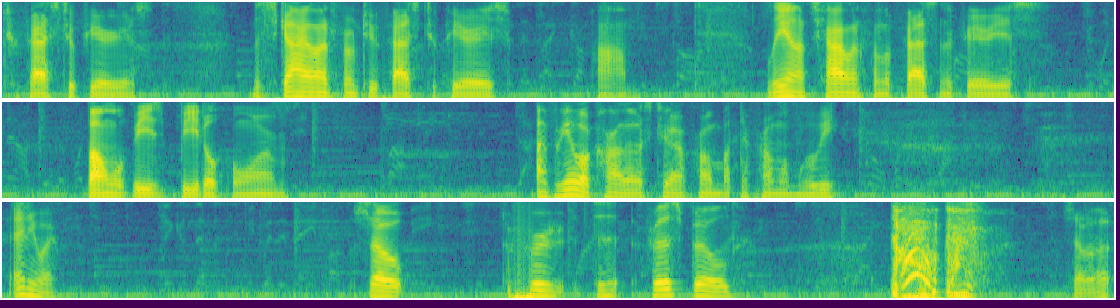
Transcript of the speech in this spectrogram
Too Fast Too Furious, the Skyline from Too Fast Too Furious, um, Leon Skyline from the Fast and the Furious. Bumblebee's beetle form. I forget what car those two are from, but they're from a movie. Anyway. So, for th for this build, so that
